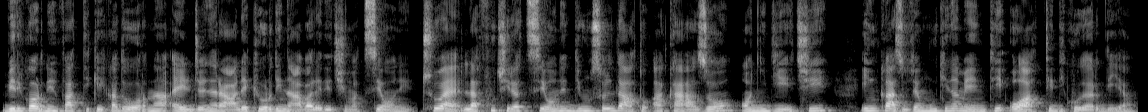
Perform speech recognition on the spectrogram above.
Vi ricordo infatti che Cadorna è il generale che ordinava le decimazioni, cioè la fucilazione di un soldato a caso ogni 10 in caso di ammutinamenti o atti di codardia.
